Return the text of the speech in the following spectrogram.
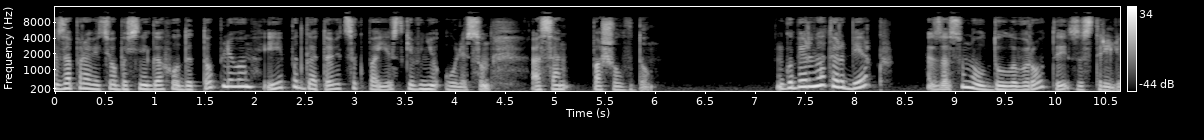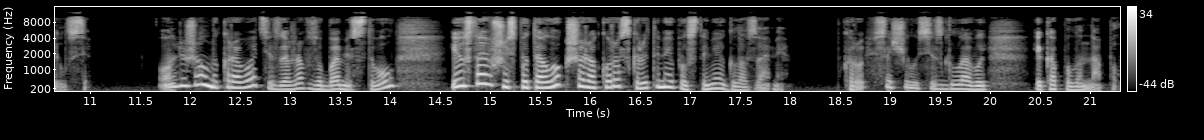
заправить оба снегохода топливом и подготовиться к поездке в Нью-Олесун, а сам пошел в дом. Губернатор Берг засунул дуло в рот и застрелился. Он лежал на кровати, зажав зубами ствол и уставившись в потолок широко раскрытыми пустыми глазами. Кровь сочилась из головы и капала на пол.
